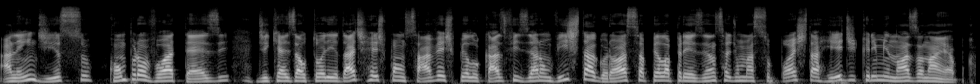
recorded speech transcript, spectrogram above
Além disso, comprovou a tese de que as autoridades responsáveis pelo caso fizeram vista grossa pela presença de uma suposta rede criminosa na época.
